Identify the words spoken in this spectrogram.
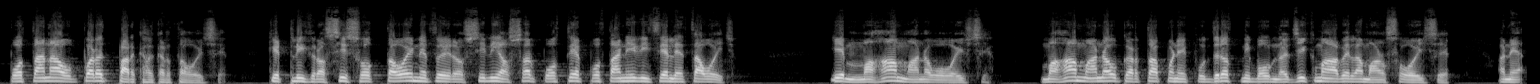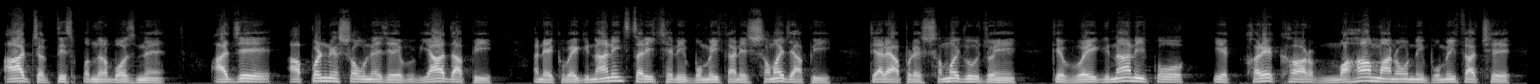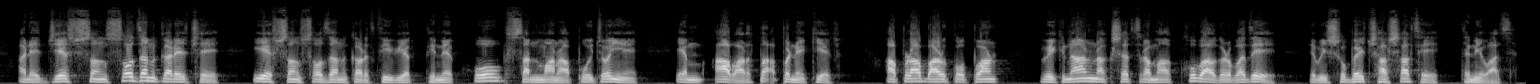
પોતાના ઉપર જ પારખા કરતા હોય છે. કેટલીક રસી શોધતા હોય ને તો એ રસીની અસર પોતે પોતાની રીતે લેતા હોય છે. એ મહામાનવો હોય છે. મહામાનવ કરતાં પણ એ કુદરતની બહુ નજીકમાં આવેલા માણસો હોય છે. અને આ જગદીશ પંદર બોઝને આજે આપણને સૌને જે યાદ આપી અને એક વૈજ્ઞાનિક તરીકેની ભૂમિકાની સમજ આપી, ત્યારે આપણે સમજવું જોઈએ કે વૈજ્ઞાનિકો એ ખરેખર મહામાનવની ભૂમિકા છે અને જે સંશોધન કરે છે, એ સંશોધન કરતી વ્યક્તિને ખૂબ સન્માન આપવું જોઈએ એમ આ વાર્તા આપણને કહે છે. આપણા બાળકો પણ વિજ્ઞાનના ક્ષેત્રમાં ખૂબ આગળ વધે એવી શુભેચ્છા સાથે ધન્યવાદ.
